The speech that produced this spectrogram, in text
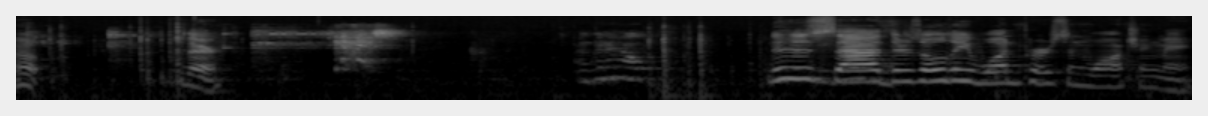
Oh. There. Yes. I'm gonna help. This is sad, there's only one person watching me.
